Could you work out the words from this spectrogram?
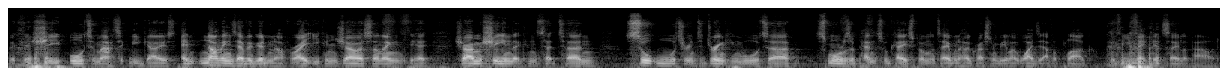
because she automatically goes, and nothing's ever good enough, right? You can show her something, you know, show her a machine that can set, turn salt water into drinking water, small as a pencil case, put on the table, and her question would be like, why does it have a plug? Couldn't you make it solar powered?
